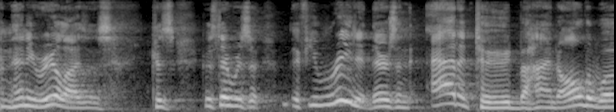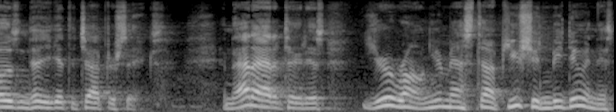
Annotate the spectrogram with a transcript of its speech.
and then he realizes, because there was a, if you read it, there's an attitude behind all the woes until you get to chapter 6. And that attitude is, you're wrong, you're messed up, you shouldn't be doing this.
